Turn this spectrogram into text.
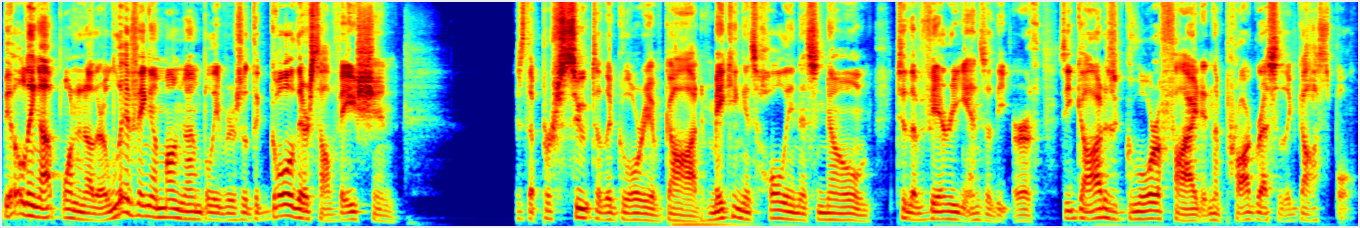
building up one another, living among unbelievers with the goal of their salvation is the pursuit of the glory of God, making his holiness known to the very ends of the earth. See, God is glorified in the progress of the gospel.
